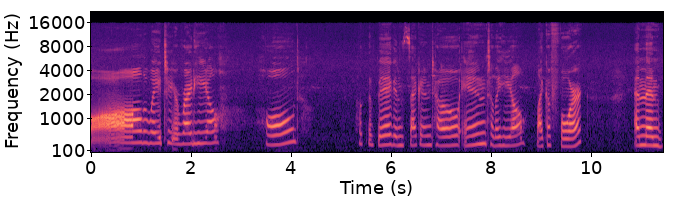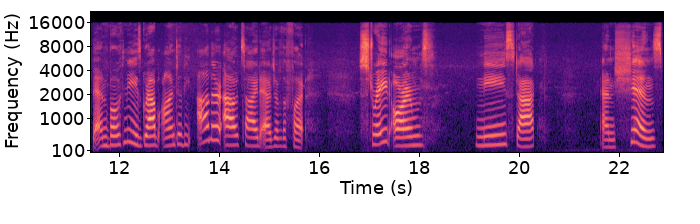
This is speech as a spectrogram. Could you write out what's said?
all the way to your right heel. Hold. Hook the big and second toe into the heel like a fork. And then bend both knees. Grab onto the other outside edge of the foot. Straight arms, knees stacked, and shins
